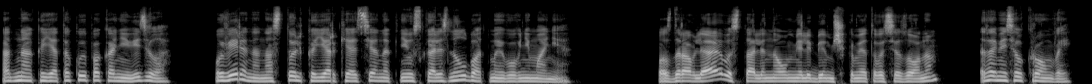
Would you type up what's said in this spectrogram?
Однако я такую пока не видела. Уверена, настолько яркий оттенок не ускользнул бы от моего внимания. «Поздравляю, вы стали новыми любимчиками этого сезона», — заметил Кромвей.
